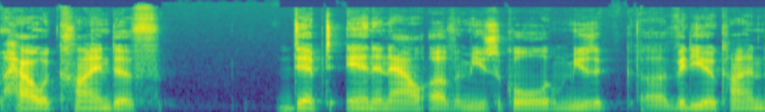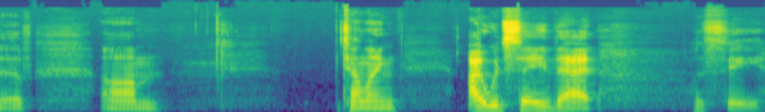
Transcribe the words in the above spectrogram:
how it kind of dipped in and out of a musical music uh, video kind of um, telling. I would say that, let's see,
